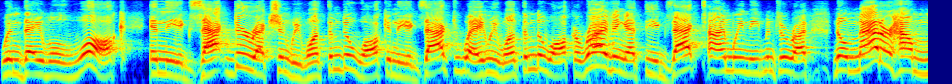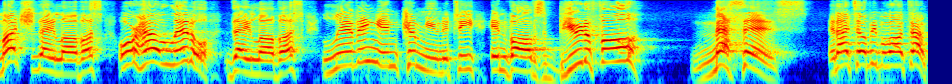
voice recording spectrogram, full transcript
when they will walk in the exact direction we want them to walk, in the exact way we want them to walk, arriving at the exact time we need them to arrive. No matter how much they love us or how little they love us, living in community involves beautiful messes. And I tell people all the time,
